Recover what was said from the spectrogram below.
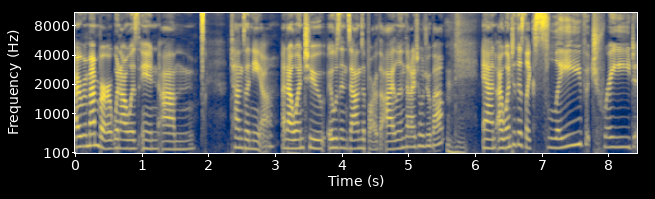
i remember when i was in um tanzania and i went to it was in zanzibar the island that i told you about Mm-hmm. and i went to this like slave trade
